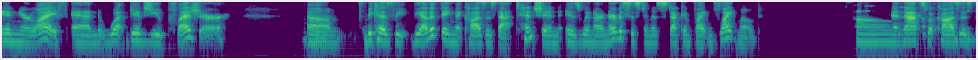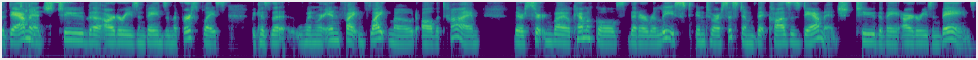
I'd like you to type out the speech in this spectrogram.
in your life and what gives you pleasure mm-hmm. um because the the other thing that causes that tension is when our nervous system is stuck in fight and flight mode um, and that's what causes the damage to the arteries and veins in the first place because the when we're in fight and flight mode all the time there's certain biochemicals that are released into our system that causes damage to the vein arteries and veins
